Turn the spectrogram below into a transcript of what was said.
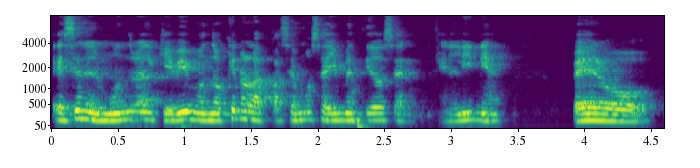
es en el mundo en el que vivimos, no que nos la pasemos ahí metidos en, en línea pero,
